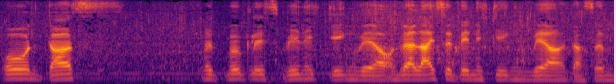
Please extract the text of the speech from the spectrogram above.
Und das mit möglichst wenig Gegenwehr. Und wer leistet wenig Gegenwehr, das sind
